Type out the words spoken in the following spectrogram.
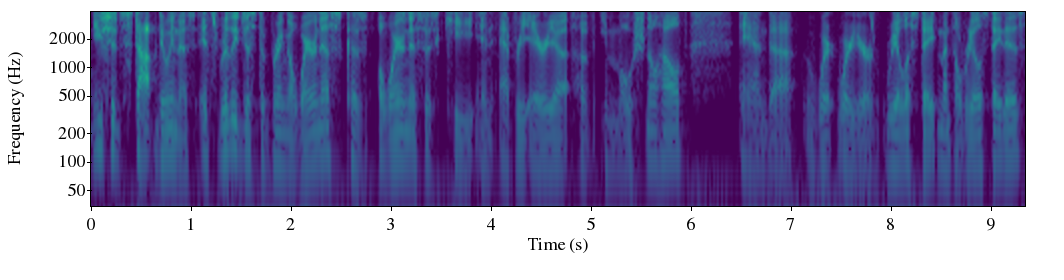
you should stop doing this. It's really just to bring awareness because awareness is key in every area of emotional health and uh, where, where your real estate, mental real estate is.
